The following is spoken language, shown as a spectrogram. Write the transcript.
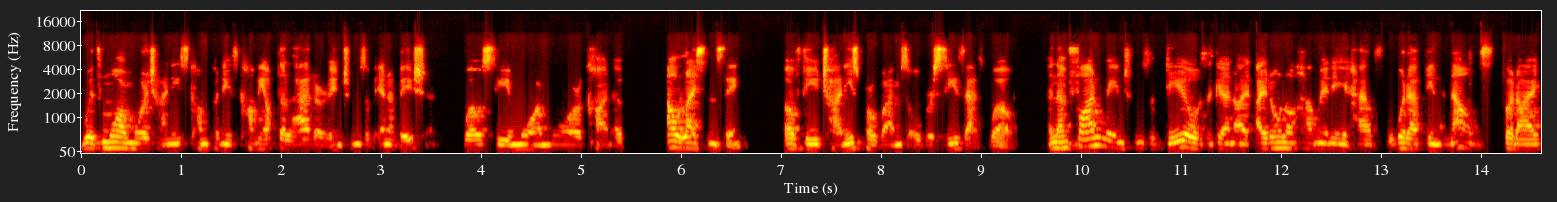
with more and more Chinese companies coming up the ladder in terms of innovation, we'll see more and more kind of out licensing of the Chinese programs overseas as well. And then finally, in terms of deals, again, I, I don't know how many have would have been announced, but I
